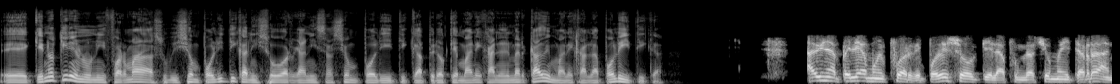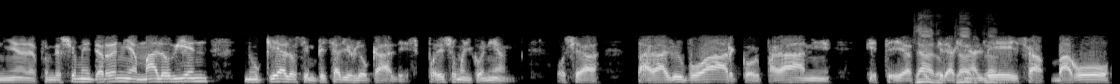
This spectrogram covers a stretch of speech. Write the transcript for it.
eh, que no tienen uniformada su visión política ni su organización política, pero que manejan el mercado y manejan la política. Hay una pelea muy fuerte, por eso que la Fundación Mediterránea, la Fundación Mediterránea, mal o bien, nuclea a los empresarios locales, por eso Melconian. O sea, paga el grupo Arco, Pagani, este, claro, claro, Vagó,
